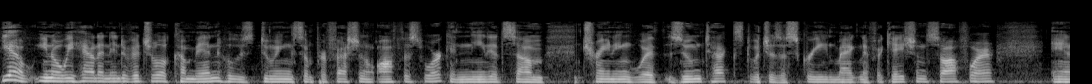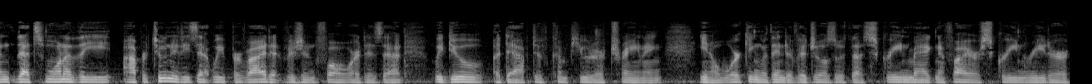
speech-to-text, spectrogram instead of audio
Yeah, you know, we had an individual come in who's doing some professional office work and needed some training with Zoom Text, which is a screen magnification software and that's one of the opportunities that we provide at Vision Forward is that we do adaptive computer training, you know, working with individuals with a screen magnifier, screen reader,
